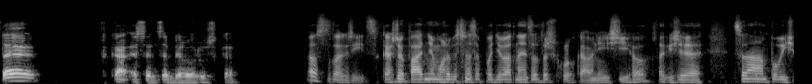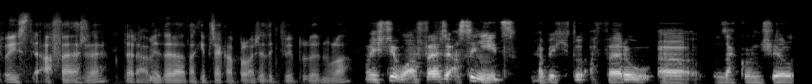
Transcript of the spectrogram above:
To je taková esence Běloruska. Dá se tak říct. Každopádně mohli bychom se podívat na něco trošku lokálnějšího, takže co nám povíš o jisté aféře, která mě teda taky překvapila, že teď vyplynula? Ještě o aféře asi nic. Abych tu aféru uh, zakončil,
